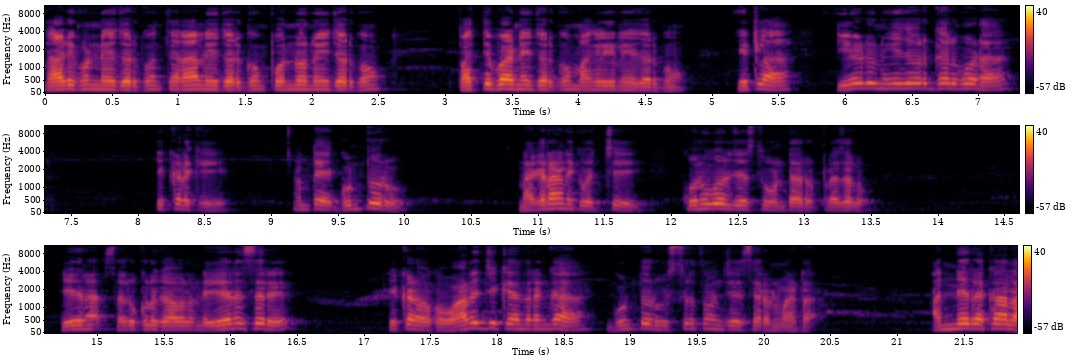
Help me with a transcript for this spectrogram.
తాడికొండ నియోజకవర్గం తెనాలి నియోజకవర్గం పొన్నూరు నియోజకవర్గం పత్తిపాడు నియోజకవర్గం మంగళగిరి నియోజకవర్గం ఇట్లా ఏడు నియోజకవర్గాలు కూడా ఇక్కడికి అంటే గుంటూరు నగరానికి వచ్చి కొనుగోలు చేస్తూ ఉంటారు ప్రజలు. ఏనా సరుకులు కావాలన్నా ఏనా సరే ఇక్కడ ఒక వాణిజ్య కేంద్రంగా గుంటూరు విస్తృతం చేశారనమాట అన్ని రకాల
